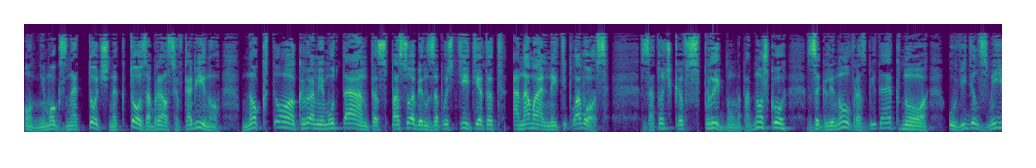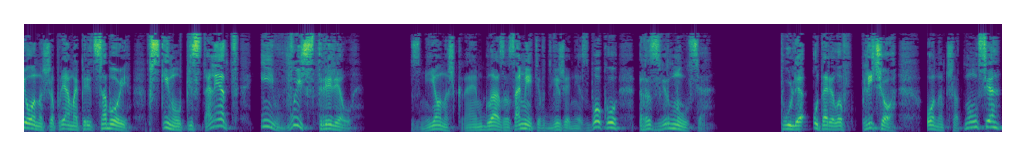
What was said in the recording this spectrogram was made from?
Он не мог знать точно, кто забрался в кабину, но кто, кроме мутанта, способен запустить этот аномальный тепловоз? Заточка вспрыгнул на подножку, заглянул в разбитое окно, увидел змееныша прямо перед собой, вскинул пистолет и выстрелил. Змееныш, краем глаза заметив движение сбоку, развернулся. Пуля ударила в плечо. Он отшатнулся,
